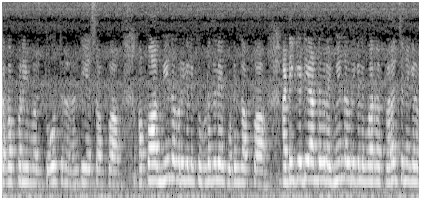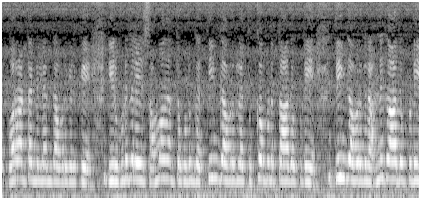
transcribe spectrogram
தகப்பனையும் தோத்திரம். நன்றி சப்பா அப்பா மீனவர்களுக்கு விடுதலை கொடுங்க அப்பா அடிக்கடி ஆண்டவரை மீனவர்களுக்கு வர்ற பிரச்சனைகள் போராட்டங்கள்ல இருந்து அவர்களுக்கு நீர் விடுதலை சமாதானத்தை கொடுங்க. தீங்கு அவர்களை துக்கப்படுத்தாதபடி தீங்கு அவர்களை அணுகாதபடி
